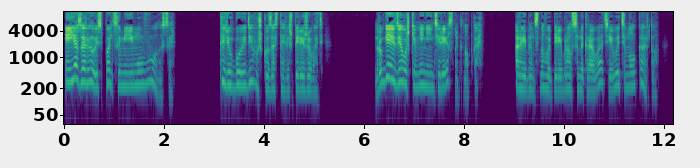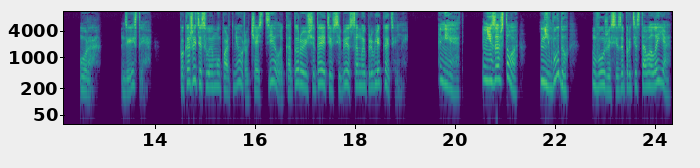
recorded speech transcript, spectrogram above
и я зарылась пальцами ему в волосы. Ты любую девушку заставишь переживать. Другие девушки мне не интересны, кнопка. Рейден снова перебрался на кровать и вытянул карту. Ура! Действие. Покажите своему партнеру часть тела, которую считаете в себе самой привлекательной. Нет, ни за что. Не буду. В ужасе запротестовала я.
